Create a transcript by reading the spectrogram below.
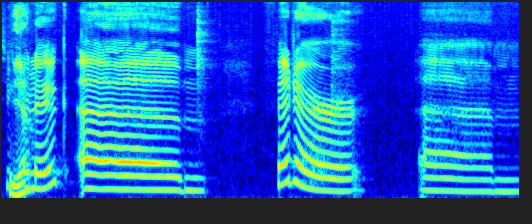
Superleuk. Ehm, verder... ehm,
